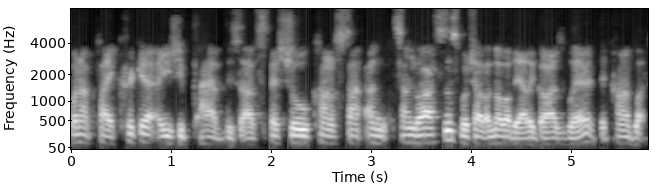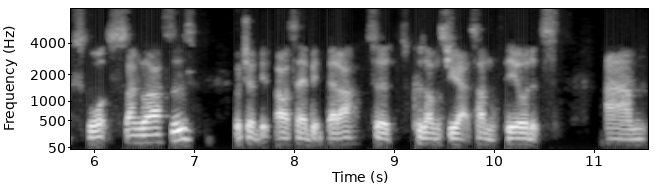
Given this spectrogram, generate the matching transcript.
when I play cricket, I usually have these uh, special kind of sun- sunglasses, which I a lot of the other guys wear. They're kind of like sports sunglasses, which are, bit, I would say, a bit better because obviously you're outside the field. It's um,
